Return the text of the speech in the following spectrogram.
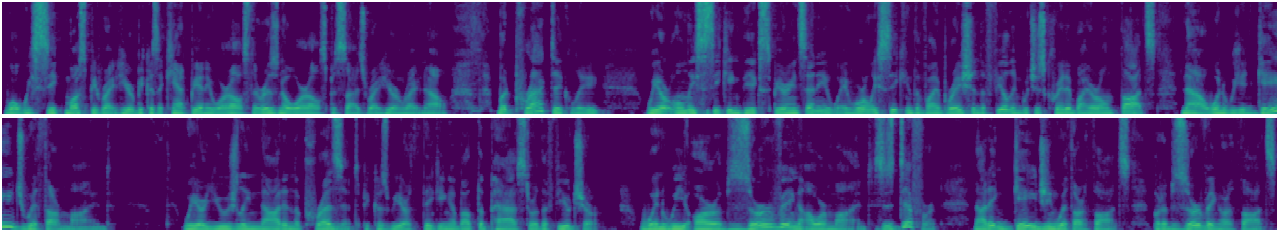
what we seek must be right here because it can't be anywhere else. There is nowhere else besides right here and right now. But practically, we are only seeking the experience anyway. We're only seeking the vibration, the feeling, which is created by our own thoughts. Now, when we engage with our mind, we are usually not in the present because we are thinking about the past or the future. When we are observing our mind, this is different, not engaging with our thoughts, but observing our thoughts,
